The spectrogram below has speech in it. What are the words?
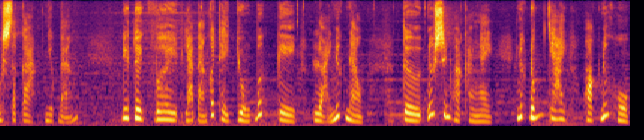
Osaka, Nhật Bản. Điều tuyệt vời là bạn có thể dùng bất kỳ loại nước nào, từ nước sinh hoạt hàng ngày, nước đóng chai hoặc nước hồ,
